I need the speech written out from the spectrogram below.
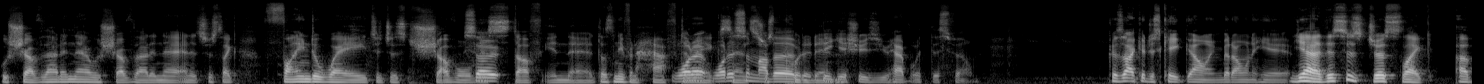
we'll shove that in there, we'll shove that in there, and it's just like find a way to just shove all So- this stuff in there. It doesn't even have to what are, what are some just other big in. issues you have with this film? Because I could just keep going, but I want to hear. Yeah, this is just like a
